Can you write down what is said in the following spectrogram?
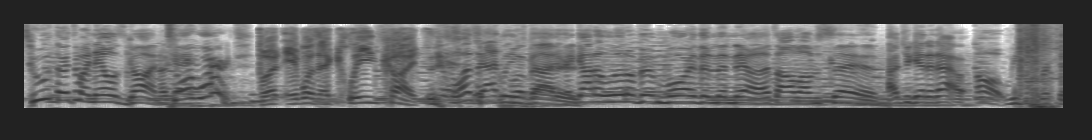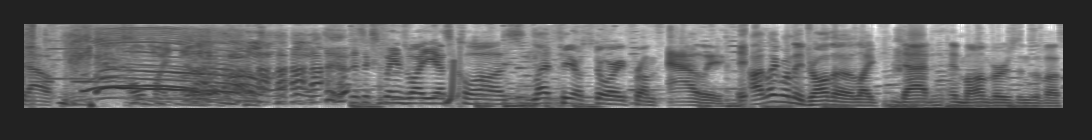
Two thirds of my nail is gone. Okay. So it worked. But it was a clean cut. It was a That's clean what cut. matters. It got a little bit more than the nail. That's all I'm saying. How'd you get it out? Oh, we just ripped it out. Oh my god. This explains why he has claws. Let's hear a story from Allie. I like when they draw the like dad and mom versions of us.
